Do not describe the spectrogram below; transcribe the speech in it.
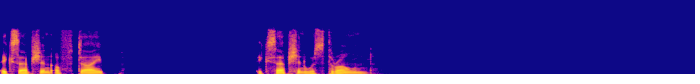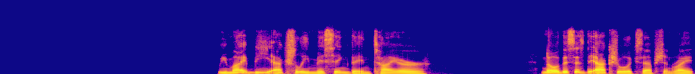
exception of type exception was thrown. We might be actually missing the entire No, this is the actual exception, right?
